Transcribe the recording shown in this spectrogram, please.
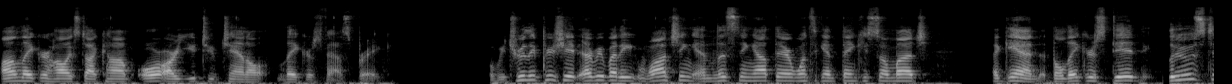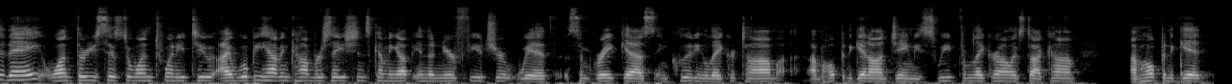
on Lakerholics.com, or our YouTube channel, Lakers Fast Break. But we truly appreciate everybody watching and listening out there. Once again, thank you so much. Again, the Lakers did lose today, 136 to 122. I will be having conversations coming up in the near future with some great guests, including Laker Tom. I'm hoping to get on Jamie Sweet from LakerHolics.com. I'm hoping to get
